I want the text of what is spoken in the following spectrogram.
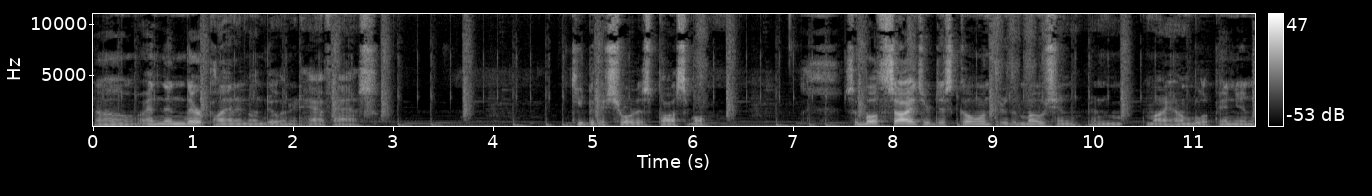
Um, and then they're planning on doing it half ass. Keep it as short as possible. So both sides are just going through the motion, in my humble opinion.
